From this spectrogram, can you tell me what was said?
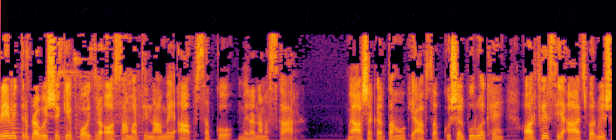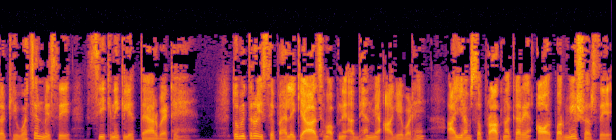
प्रिय मित्र प्रभुष्य के पवित्र और सामर्थ्य नाम में आप सबको मेरा नमस्कार। मैं आशा करता हूँ कि आप सब कुशल पूर्वक हैं और फिर से आज परमेश्वर के वचन में से सीखने के लिए तैयार बैठे हैं। तो मित्रों, इससे पहले कि आज हम अपने अध्ययन में आगे बढ़ें, आइए हम सब प्रार्थना करें और परमेश्वर से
